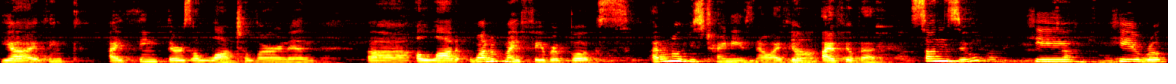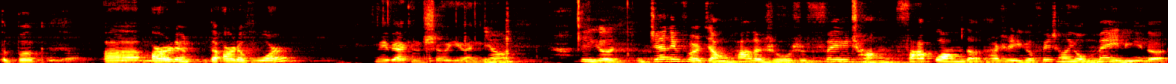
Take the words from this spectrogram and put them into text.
yeah, I think I think there's a lot to learn and uh, a lot. One of my favorite books. I don't know if he's Chinese now. I feel Yeah. I feel bad. Sun Tzu. He he wrote the book uh, Art and the Art of War. Maybe I can show you. And 呀，这个 Jennifer 讲话的时候是非常发光的，她是一个非常有魅力的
